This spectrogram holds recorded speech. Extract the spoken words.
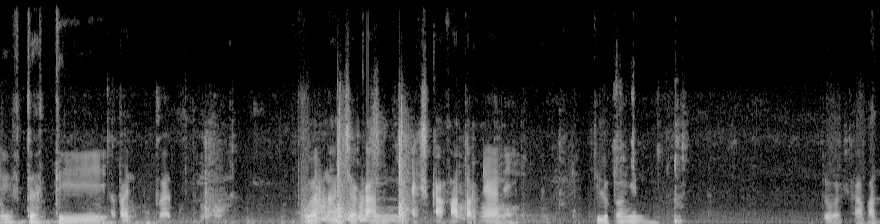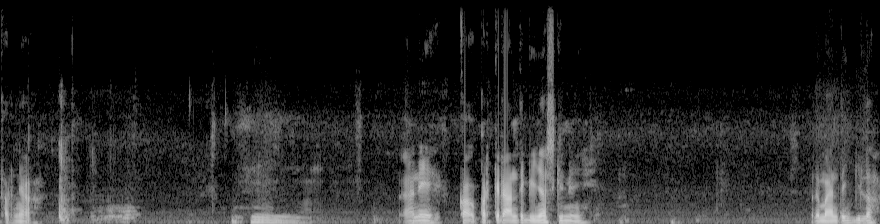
ini sudah di apa nih buat buat nanjakan ekskavatornya nih. Dilubangin. Tuh ekskavatornya. Hmm. Nah nih kalau perkiraan tingginya segini? Lumayan tinggi lah.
